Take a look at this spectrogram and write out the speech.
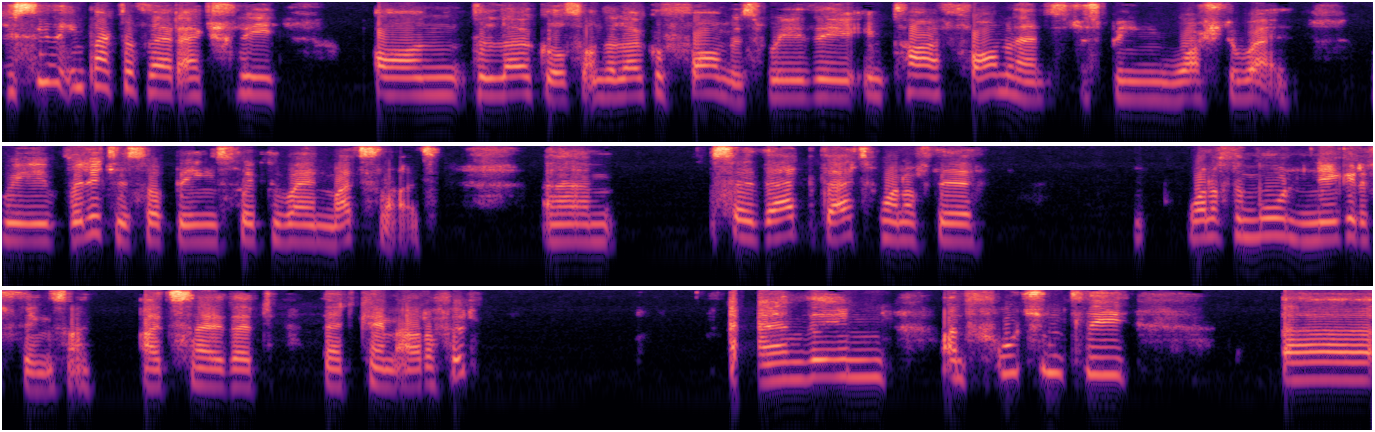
You see the impact of that actually on the locals, on the local farmers, where the entire farmland is just being washed away, where villages are being swept away in mudslides. Um, so that that's one of the one of the more negative things I, I'd say that that came out of it. And then, unfortunately, uh,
